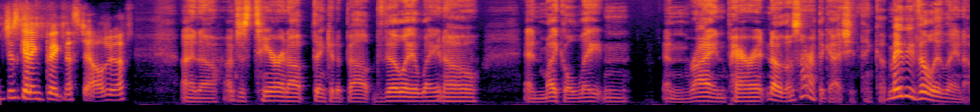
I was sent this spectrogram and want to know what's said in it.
just getting big nostalgia. I know. I'm just tearing up thinking about Ville Leino and Michael Leighton and Ryan Parent. No, those aren't the guys you think of. Maybe Ville Leino.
